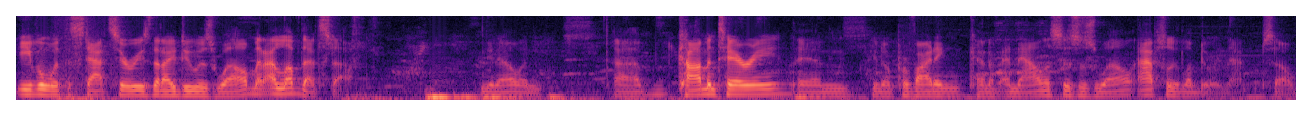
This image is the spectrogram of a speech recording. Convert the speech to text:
even with the stat series that I do as well. Man, I love that stuff. You know, and uh, commentary and you know providing kind of analysis as well. Absolutely love doing that. So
